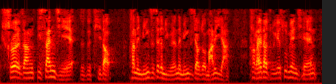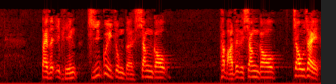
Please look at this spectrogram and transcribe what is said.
十二章第三节，就是提到她的名字。这个女人的名字叫做玛利亚。她来到主耶稣面前，带着一瓶极贵重的香膏。她把这个香膏浇在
